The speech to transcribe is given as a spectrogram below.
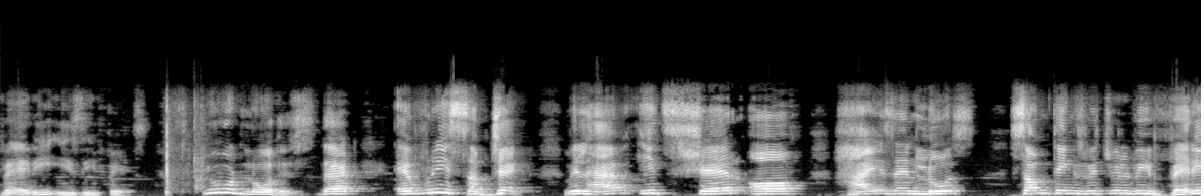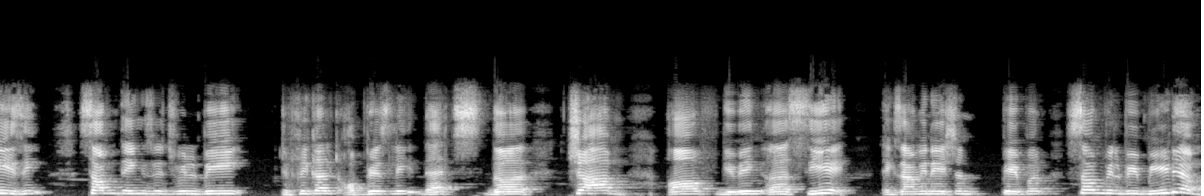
very easy phase. You would know this that every subject will have its share of highs and lows. Some things which will be very easy, some things which will be difficult. Obviously, that's the charm of giving a CA examination paper. Some will be medium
